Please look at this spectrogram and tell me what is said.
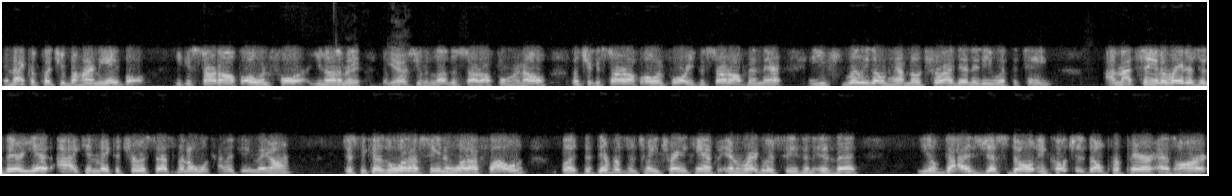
and that could put you behind the eight ball. You could start off 0 and 4. You know what I mean? Of yeah. course, you would love to start off 4 and 0, but you could start off 0 and 4. You could start off in there, and you really don't have no true identity with the team. I'm not saying the Raiders are there yet. I can make a true assessment on what kind of team they are, just because of what I've seen and what I've followed. But the difference between training camp and regular season is that, you know, guys just don't and coaches don't prepare as hard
